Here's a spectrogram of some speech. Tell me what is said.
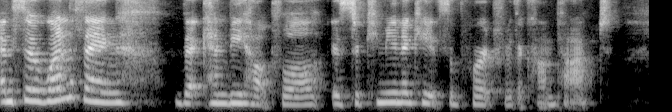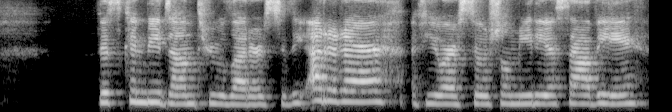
And so one thing that can be helpful is to communicate support for the compact. This can be done through letters to the editor, if you are social media savvy,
